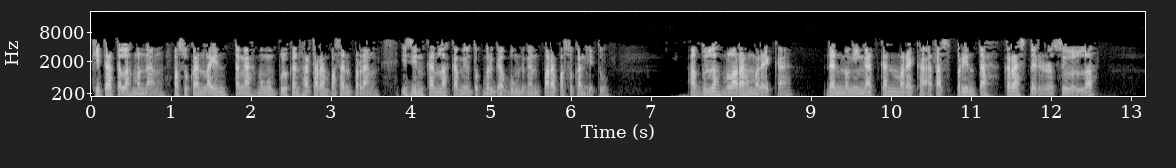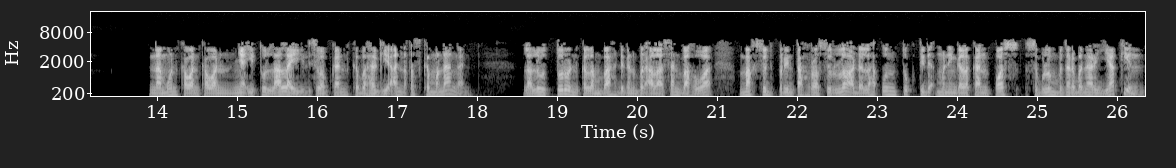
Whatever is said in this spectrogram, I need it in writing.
kita telah menang, pasukan lain tengah mengumpulkan harta rampasan perang, izinkanlah kami untuk bergabung dengan para pasukan itu. Abdullah melarang mereka dan mengingatkan mereka atas perintah keras dari Rasulullah. Namun kawan-kawannya itu lalai disebabkan kebahagiaan atas kemenangan lalu turun ke lembah dengan beralasan bahwa maksud perintah Rasulullah adalah untuk tidak meninggalkan pos sebelum benar-benar yakin.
